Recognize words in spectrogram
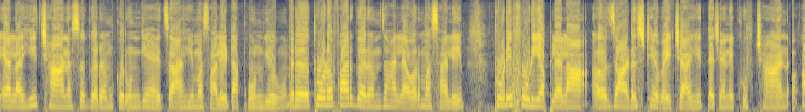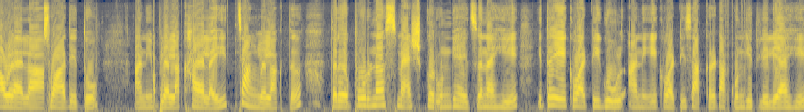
यालाही छान असं गरम करून घ्यायचं आहे मसाले टाकून घेऊन. तर थोडंफार गरम झाल्यावर मसाले थोडे फोडी आपल्याला जाडच ठेवायचे आहेत त्याच्याने खूप छान आवळ्याला स्वाद येतो. आणि आपल्याला खायलाही चांगलं लागतं. तर पूर्ण स्मॅश करून घ्यायचं नाही आहे इथं एक वाटी गूळ आणि एक वाटी साखर टाकून घेतलेली आहे.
